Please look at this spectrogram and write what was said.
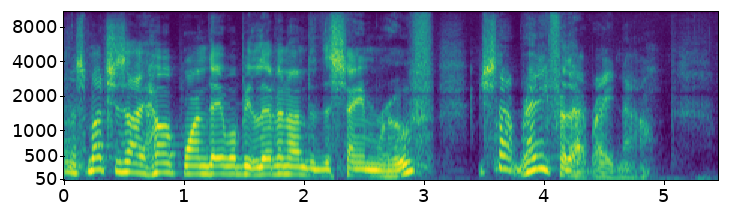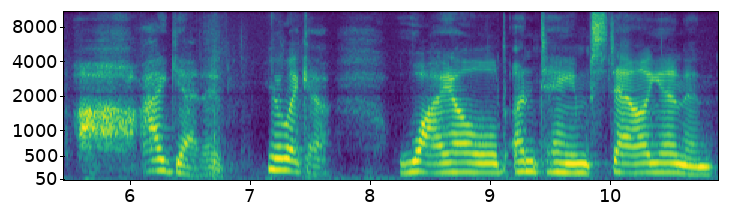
As much as I hope one day we'll be living under the same roof, I'm just not ready for that right now. Oh, I get it. You're like a wild, untamed stallion, and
